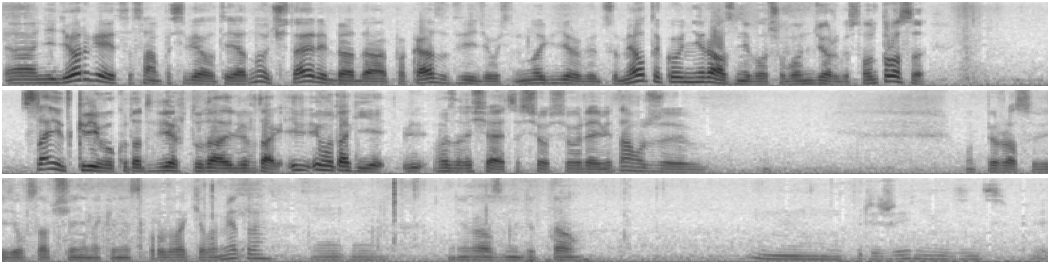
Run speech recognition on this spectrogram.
э, не дергается сам по себе. Вот я, ну, читаю, ребята, показывают видео, многие дергаются. У меня вот такого ни разу не было, чтобы он дергался. Он просто станет криво куда-то вверх, туда или вот так, и, и вот так е- возвращается все, все время. И там уже вот первый раз увидел сообщение наконец про 2 километра. Ага. Ни разу не летал. Напряжение 11,5.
